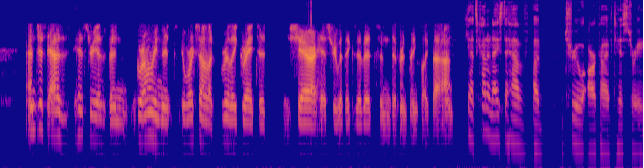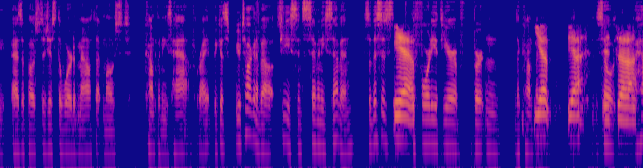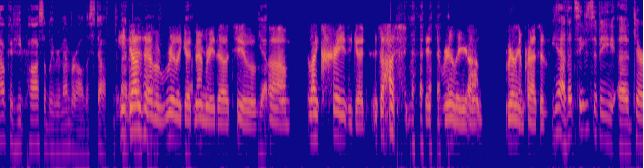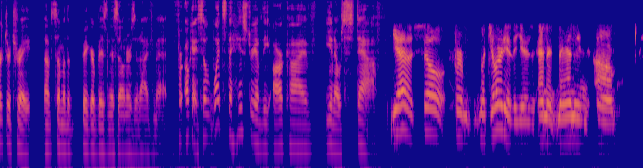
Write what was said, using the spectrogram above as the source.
and just as history has been growing, it, it works out really great to share our history with exhibits and different things like that. Yeah, it's kind of nice to have a true archived history as opposed to just the word of mouth that most companies have, right? Because you're talking about, geez, since 77. So this is Yeah. the 40th year of Burton, the company. Yep. Yeah. So uh, how could he possibly remember all the stuff? he does have a really good Yeah. memory, though, too. Yeah. Um, like crazy good. It's awesome. it's really, um, really impressive. Yeah, that seems to be a character trait of some of the bigger business owners that I've met. For okay, so what's the history of the archive, you know, staff? Yeah, so for majority of the years, Emmett Manning, um,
